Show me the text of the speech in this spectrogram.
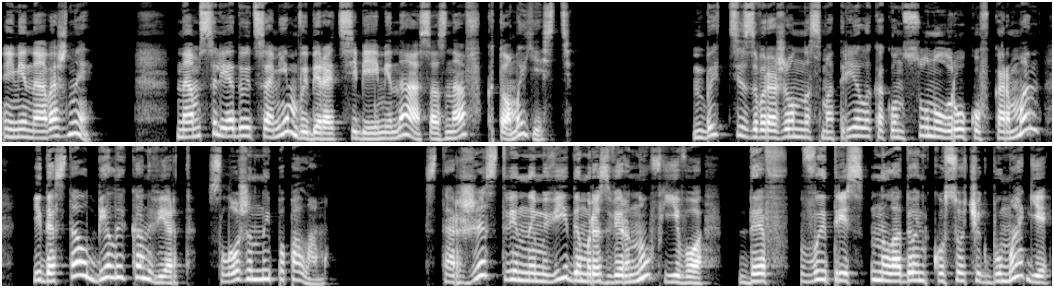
«Имена важны. Нам следует самим выбирать себе имена, осознав, кто мы есть». Бетти завороженно смотрела, как он сунул руку в карман и достал белый конверт, сложенный пополам. С торжественным видом развернув его, Дев вытряс на ладонь кусочек бумаги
